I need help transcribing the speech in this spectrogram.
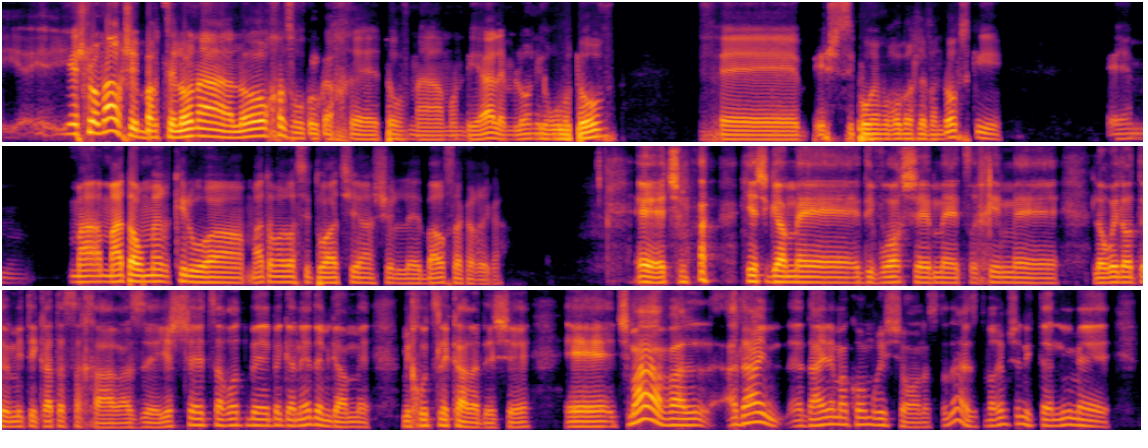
יש לומר שברצלונה לא חזרו כל כך אה, טוב מהמונדיאל, הם לא נראו טוב, ויש סיפור עם רוברט לבנדובסקי, מה, מה אתה אומר, כאילו, מה אתה אומר לסיטואציה של אה, ברסה כרגע? Uh, תשמע, יש גם uh, דיווח שהם צריכים להוריד עוד מתקרת השכר, אז יש צרות בגן עדן גם מחוץ לכר הדשא. תשמע, אבל עדיין, עדיין הם מקום ראשון, אז אתה יודע, זה דברים שניתנים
